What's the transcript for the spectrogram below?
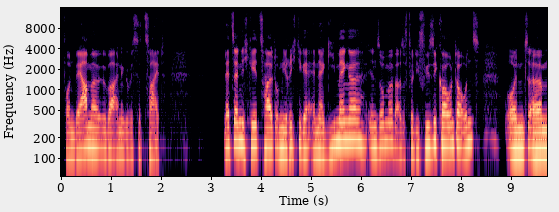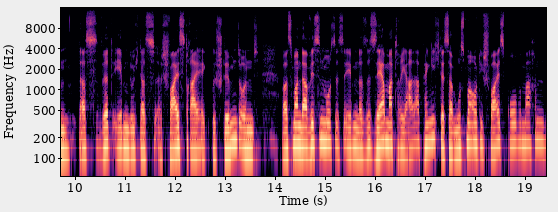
von Wärme über eine gewisse Zeit. Letztendlich geht es halt um die richtige Energiemenge in Summe, also für die Physiker unter uns. Und ähm, das wird eben durch das Schweißdreieck bestimmt. Und was man da wissen muss, ist eben, das ist sehr materialabhängig. Deshalb muss man auch die Schweißprobe machen.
